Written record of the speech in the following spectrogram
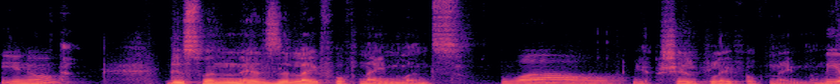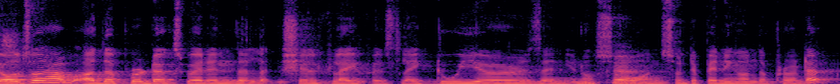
you know? This one has a life of nine months. Wow. Yeah, shelf life of nine months. We also have other products wherein the shelf life is like two years and you know so on. So depending on the product,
